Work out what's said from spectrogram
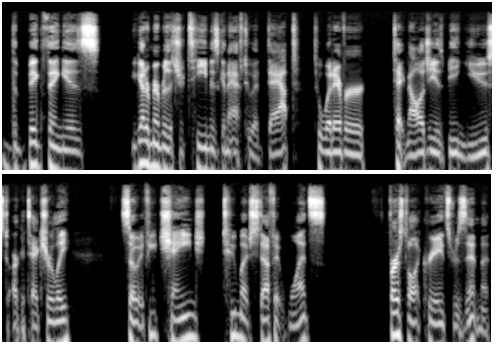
The big thing is you got to remember that your team is going to have to adapt to whatever technology is being used architecturally. So if you change too much stuff at once, first of all, it creates resentment,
